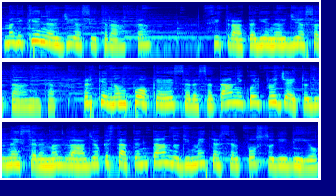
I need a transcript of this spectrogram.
Ma di che energia si tratta? Si tratta di energia satanica, perché non può che essere satanico il progetto di un essere malvagio che sta tentando di mettersi al posto di Dio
